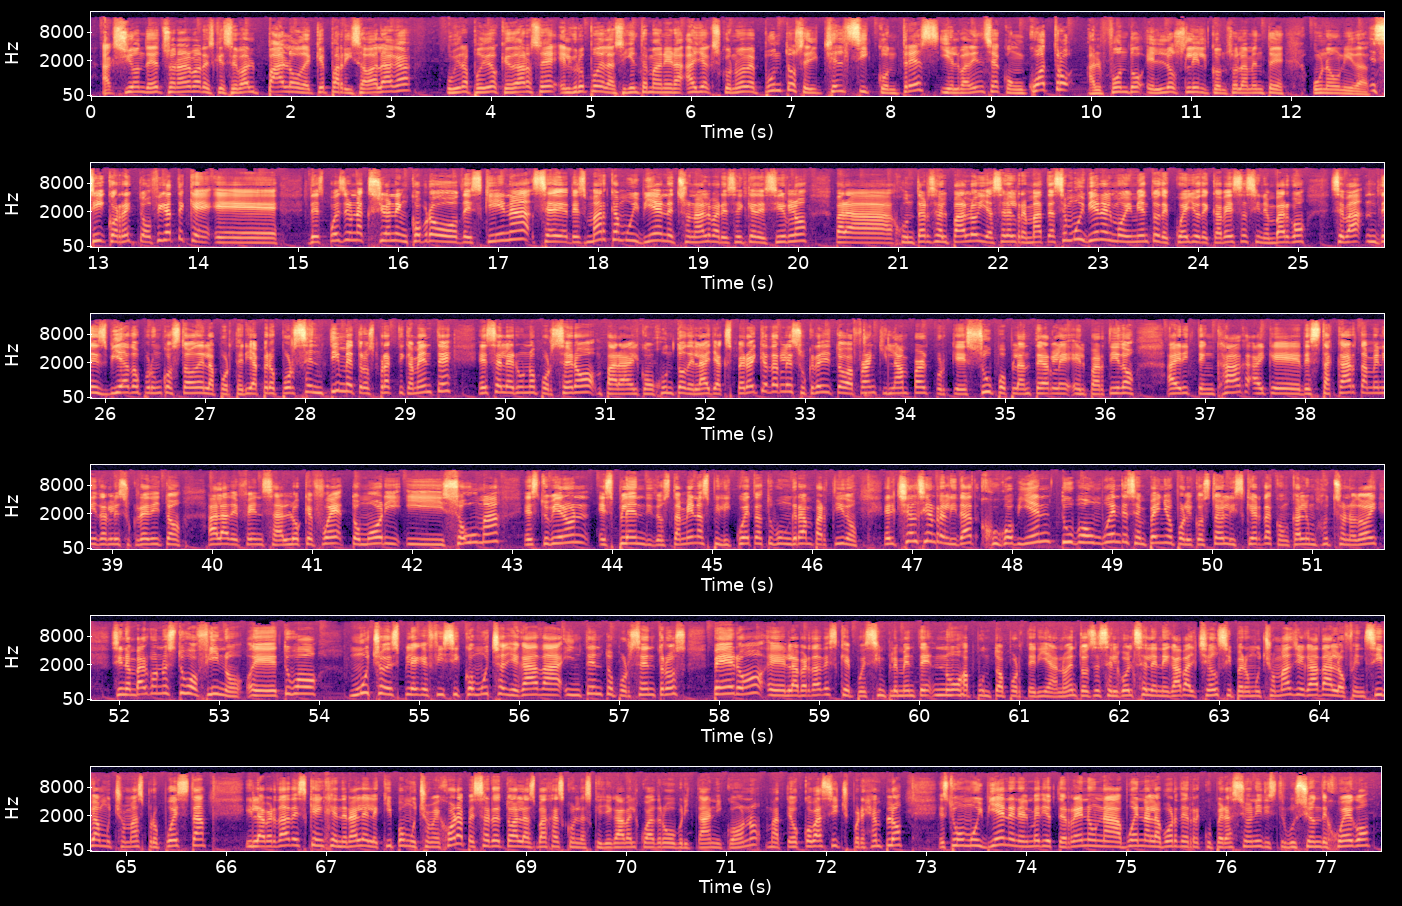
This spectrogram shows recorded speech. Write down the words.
acción de Edson Álvarez que se va al palo de Kepa Rizabalaga. Hubiera podido quedarse el grupo de la siguiente manera: Ajax con nueve puntos, el Chelsea con tres y el Valencia con cuatro. Al fondo, el Los Lille con solamente una unidad. Sí, correcto. Fíjate que eh, después de una acción en cobro de esquina, se desmarca muy bien Edson Álvarez, hay que decirlo, para juntarse al palo y hacer el remate. Hace muy bien el movimiento de cuello, de cabeza, sin embargo, se va desviado por un costado de la portería, pero por centímetros prácticamente es el 1 por 0 para el conjunto del Ajax. Pero hay que darle su crédito a Frankie Lampard porque supo plantearle el partido a Eric Ten Hag. Hay que destacar también y darle su crédito a la defensa. Lo que fue Tomori y Souma estuvieron espléndidos. También Aspilicueta tuvo un gran partido. El Chelsea en realidad jugó bien, tuvo un buen desempeño por el costado de la izquierda con Callum Hudson-Odoi. Sin embargo, no estuvo fino. Eh, tuvo mucho despliegue físico, mucha llegada, intento por centros, pero eh, la verdad es que pues simplemente no apuntó a portería, ¿no? Entonces el gol se le negaba al Chelsea, pero mucho más llegada a la ofensiva, mucho más propuesta y la verdad es que en general el equipo mucho mejor a pesar de todas las bajas con las que llegaba el cuadro británico, ¿no? Mateo Kovacic, por ejemplo, estuvo muy bien en el medio terreno, una buena labor de recuperación y distribución de juego.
